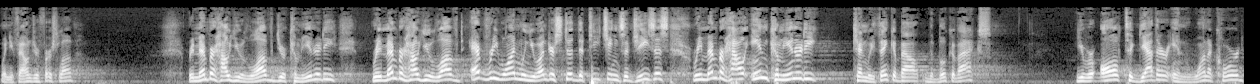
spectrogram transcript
when you found your first love? Remember how you loved your community Remember how you loved everyone when you understood the teachings of Jesus. Remember how in community, can we think about the book of Acts? You were all together in one accord.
